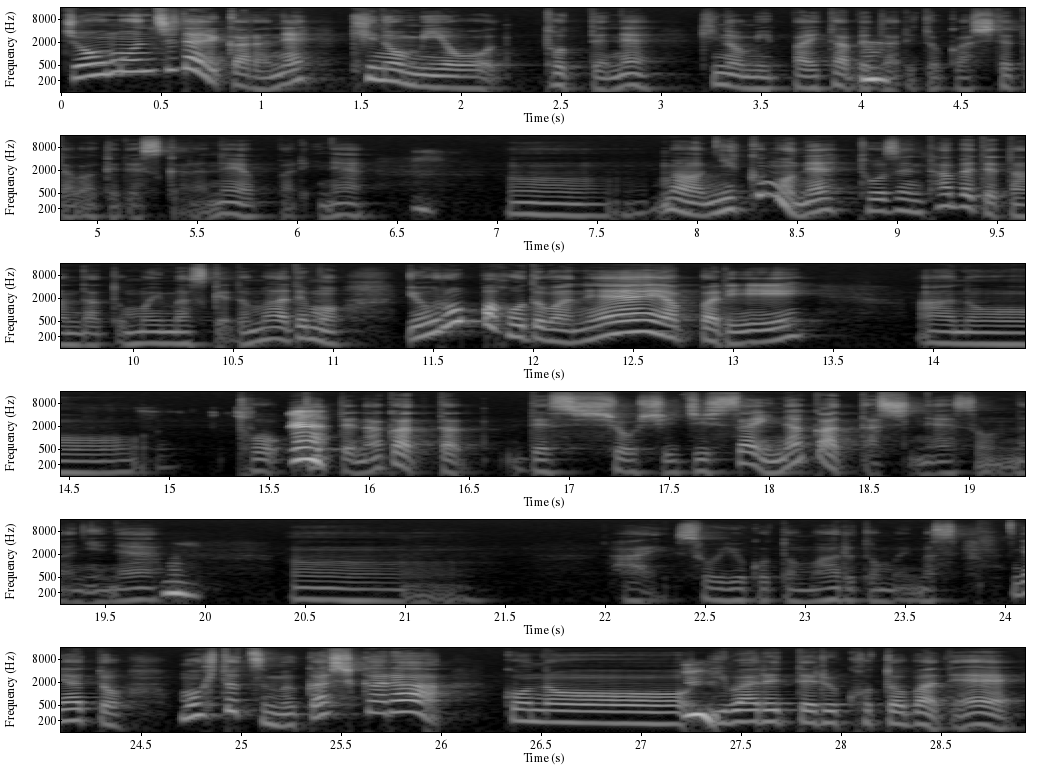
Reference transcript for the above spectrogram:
縄文時代からね木の実を取ってね木の実いっぱい食べたりとかしてたわけですからねやっぱりね。うん、まあ肉もね当然食べてたんだと思いますけどまあでもヨーロッパほどはねやっぱりあのとね取ってなかったでしょうし実際いなかったしねそんなにね。うん。うん。はい、そういうこともあると思います。であともう一つ昔からこのうん。言われてる言葉で、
